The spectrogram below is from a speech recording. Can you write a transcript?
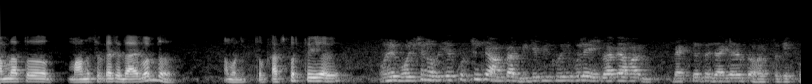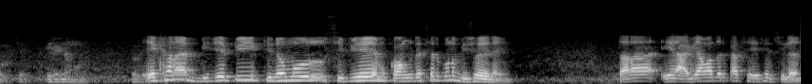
আমরা তো মানুষের কাছে দায়বদ্ধ আমাদের তো কাজ করতেই হবে। উনি বলছেন অভিযোগ করছেন যে আমরা বিজেপি করি বলে এইভাবে আমার ব্যক্তিগত জায়গার উপর হস্তক্ষেপ করছে তৃণমূল। এখানে বিজেপি তৃণমূল সিপিএম কংগ্রেসের কোনো বিষয় নেই। তারা এর আগে আমাদের কাছে এসেছিলেন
